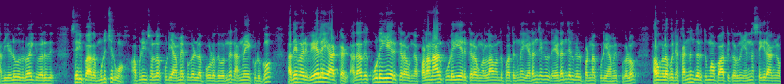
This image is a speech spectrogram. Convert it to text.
அது எழுபது ரூபாய்க்கு வருது. சரிப்பா அதை முடிச்சிருவோம் அப்படின்னு சொல்லக்கூடிய அமைப்புகளில் போகிறது வந்து நன்மையை கொடுக்கும். அதே மாதிரி வேலை ஆட்கள் அதாவது கூடயே இருக்கிறவங்க பல நாள் கூடயே இருக்கிறவங்கெல்லாம் வந்து பார்த்திங்கன்னா இடைஞ்சங்கள் இடைஞ்சல்கள் பண்ணக்கூடிய அமைப்புகளும் அவங்கள கொஞ்சம் கண்ணும் கருத்துமாக பார்த்துக்கிறதும் என்ன செய்கிறாங்க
